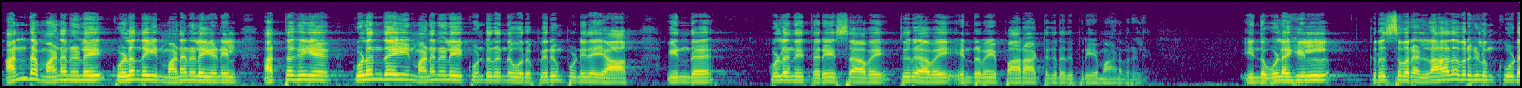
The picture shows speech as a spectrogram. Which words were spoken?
அந்த மனநிலை குழந்தையின் மனநிலை எனில் அத்தகைய குழந்தையின் மனநிலையை கொண்டிருந்த ஒரு பெரும் புனிதையாக இந்த குழந்தை தெரேசாவை திரு அவை என்றுமே பாராட்டுகிறது பிரியமானவர்களே. இந்த உலகில் கிறிஸ்தவர் அல்லாதவர்களும் கூட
